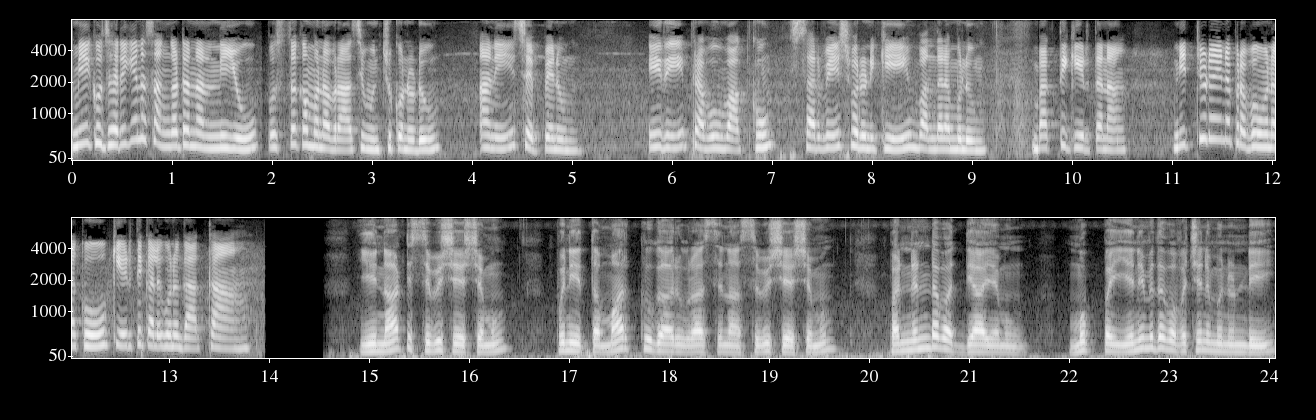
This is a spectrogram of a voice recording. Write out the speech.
మీకు జరిగిన సంఘటనలన్నీయు పుస్తకమున వ్రాసి ఉంచుకొనుడు అని చెప్పెను. ఇది ప్రభువాక్కు సర్వేశ్వరునికి వందనములు. భక్తి కీర్తన. నిత్యుడైన ప్రభువునకు కీర్తి కలుగునుగాక ఈనాటి సువిశేషము. పునీత మార్కు గారు వ్రాసిన సువిశేషము. పన్నెండవ అధ్యాయము ముప్పై ఎనిమిదవ వచనము నుండి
